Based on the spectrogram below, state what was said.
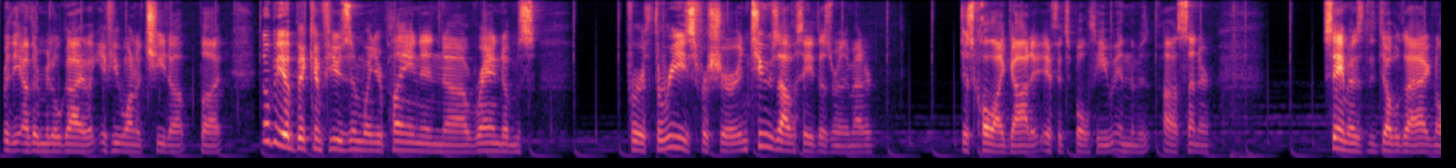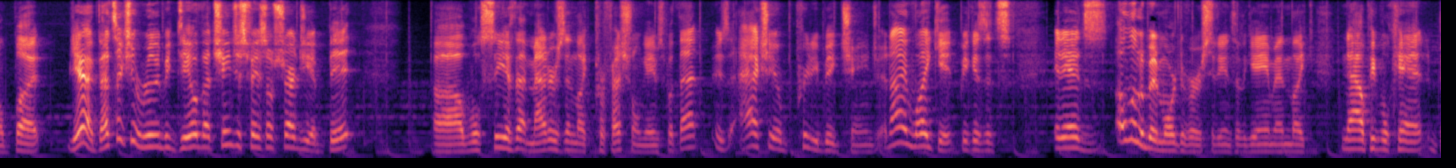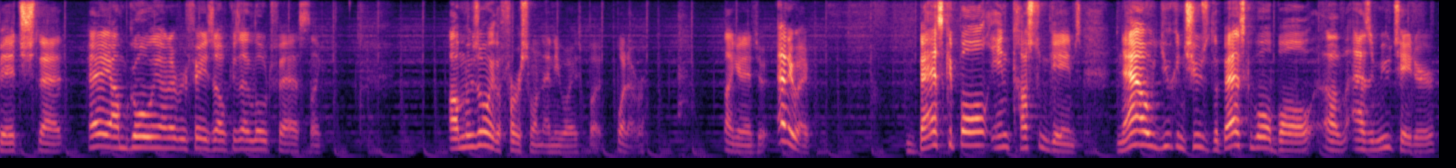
for the other middle guy, like if you want to cheat up. But it'll be a bit confusing when you're playing in uh, randoms for threes for sure. In twos, obviously, it doesn't really matter. Just call I got it if it's both of you in the uh, center. Same as the double diagonal. But yeah, that's actually a really big deal. That changes face-off strategy a bit. Uh, we'll see if that matters in like professional games, but that is actually a pretty big change, and I like it because it's it adds a little bit more diversity into the game, and like now people can't bitch that hey I'm goalie on every face-off because I load fast. Like, um, it was only the first one anyways, but whatever. Not getting into it. Anyway, basketball in custom games. Now you can choose the basketball ball uh, as a mutator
